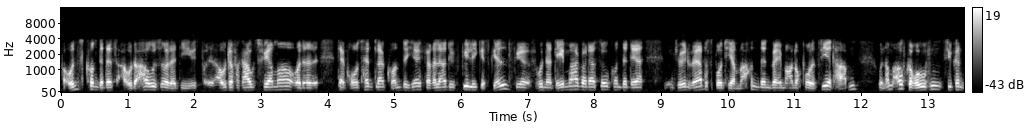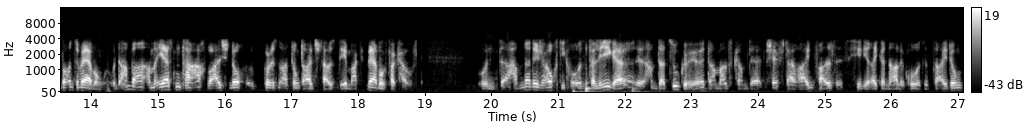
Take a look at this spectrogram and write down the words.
Bei uns konnte das Autohaus oder die Autoverkaufsfirma oder der Großhändler konnte hier für relativ billiges Geld, für 100 D-Mark oder so, konnte der einen schönen Werbespot hier machen, den wir ihm auch noch produziert haben und haben aufgerufen, Sie können bei uns Werbung. Und da haben wir am ersten Tag, war ich noch Größenordnung 30.000 D-Mark Werbung verkauft. Und da haben natürlich auch die großen Verleger äh, haben dazugehört. Damals kam der Chef der Rheinpfalz, das ist hier die regionale große Zeitung,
